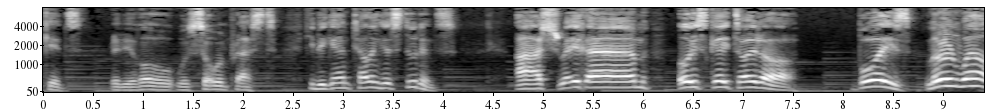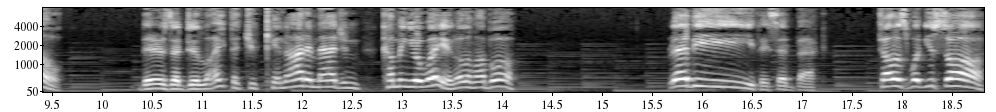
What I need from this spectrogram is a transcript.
Kids, Rabbi Avohu was so impressed. He began telling his students, Ashrechem oiske Torah. Boys, learn well. There's a delight that you cannot imagine coming your way in Olam Haba. Rebbe, they said back, tell us what you saw.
